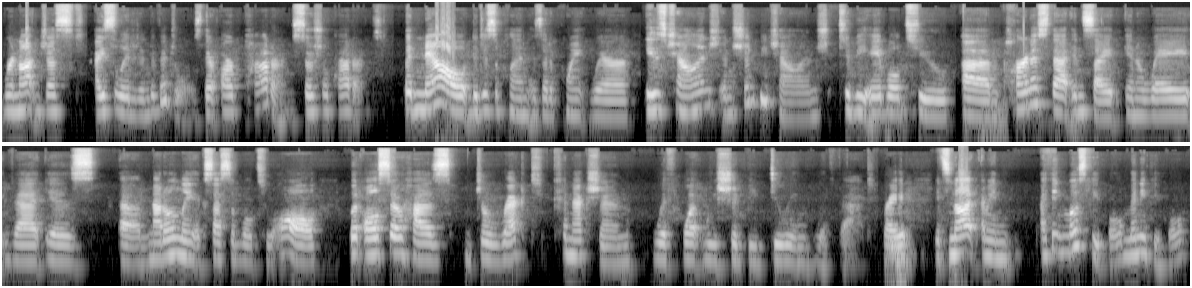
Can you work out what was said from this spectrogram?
we're not just isolated individuals. There are patterns social patterns but now the discipline is at a point where is challenged and should be challenged to be able to um, harness that insight in a way that is um, not only accessible to all but also has direct connection with what we should be doing with that right mm-hmm. it's not i mean I think most people, many people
